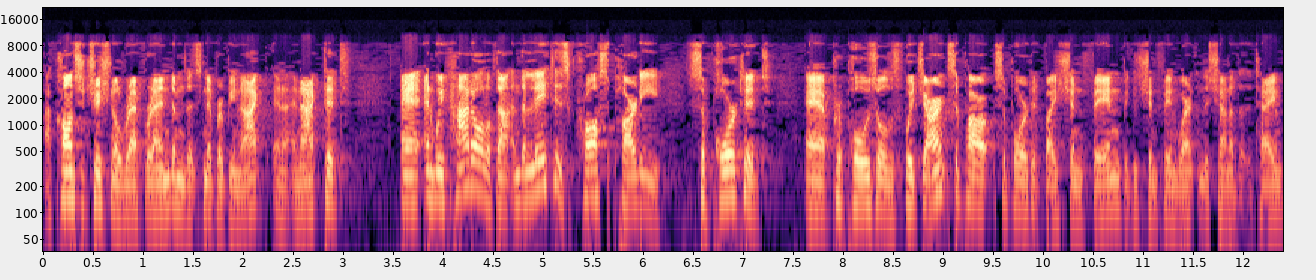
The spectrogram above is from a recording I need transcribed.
a constitutional referendum that's never been act, enacted, uh, and we've had all of that. And the latest cross-party supported uh, proposals which aren't support supported by Sinn Féin, because Sinn Féin weren't in the Seanad at the time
